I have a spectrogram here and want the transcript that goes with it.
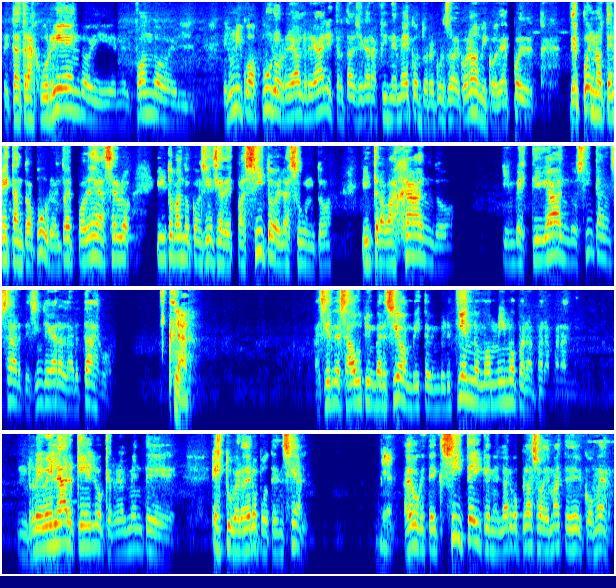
está transcurriendo y en el fondo el, el único apuro real, real es tratar de llegar a fin de mes con tus recursos económicos. Después, después no tenés tanto apuro. Entonces podés hacerlo, ir tomando conciencia despacito del asunto, ir trabajando, investigando, sin cansarte, sin llegar al hartazgo. Claro. Haciendo esa autoinversión, ¿viste? Invirtiendo en vos mismo para, para, para revelar qué es lo que realmente es tu verdadero potencial. Bien. Algo que te excite y que en el largo plazo además te debe comer.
